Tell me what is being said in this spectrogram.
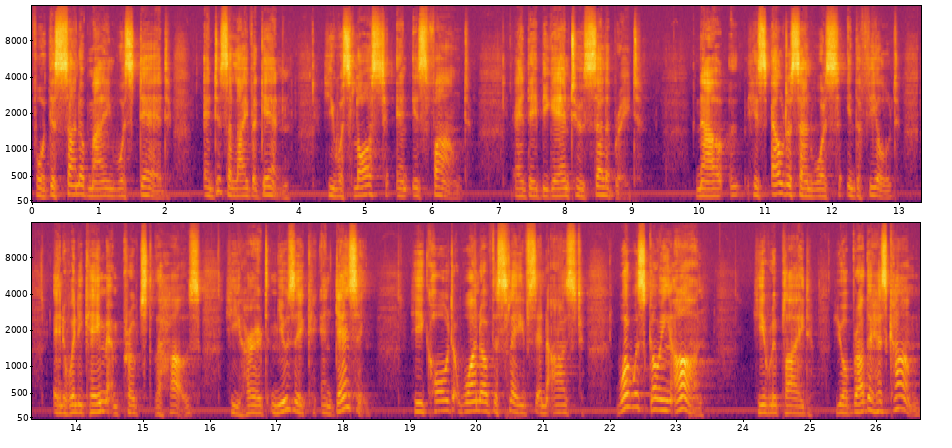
For this son of mine was dead and is alive again. He was lost and is found. and they began to celebrate. Now, his elder son was in the field, and when he came and approached the house, he heard music and dancing. He called one of the slaves and asked, What was going on? He replied, Your brother has come,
